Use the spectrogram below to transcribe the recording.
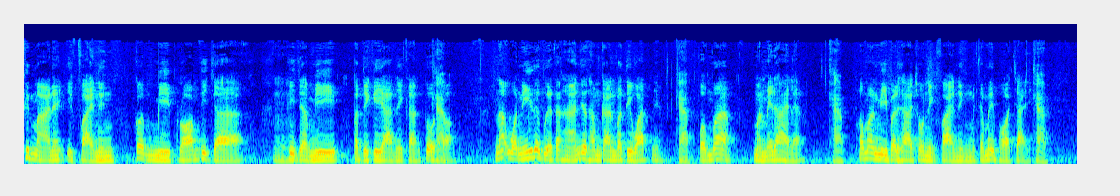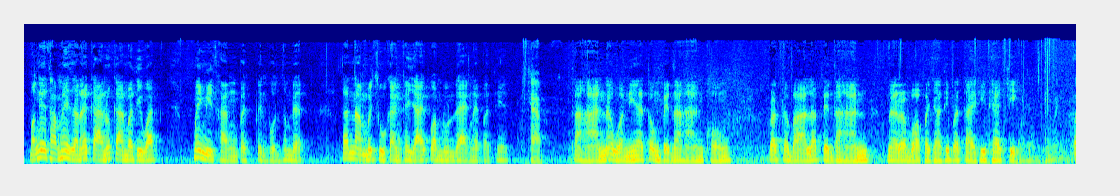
ขึ้นมาเนี่ยอีกฝ่ายหนึ่งก็มีพร้อมที่จะอืมที่จะมีปฏิกิริยาในการโต้ครับตอบณวันนี้ถ้าเผื่อทหารจะทำการปฏิวัติเนี่ยครับผมว่ามันไม่ได้แล้วครับเพราะมันมีประชาชนอีกฝ่ายหนึ่งมันจะไม่พอใจครับ มันก็จะทำให้สถานการณ์ของการปฏิวัติไม่มีทางไปเป็นผลสำเร็จ และนำไปสู่การขยายความรุนแรงในประเทศครับทหารณวันนี้ต้องเป็นทหารของรัฐบาลและเป็นทหารในระบอบประชาธิปไตยที่แท้จริง ส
